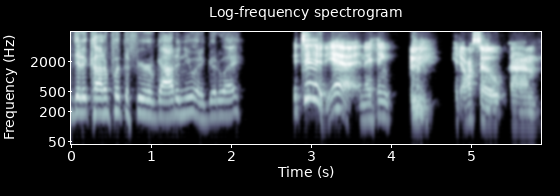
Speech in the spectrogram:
did it kind of put the fear of God in you in a good way? It did, yeah. And I think it also um,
